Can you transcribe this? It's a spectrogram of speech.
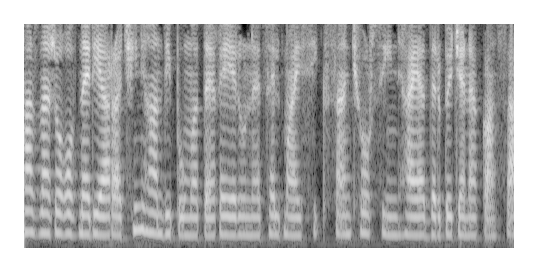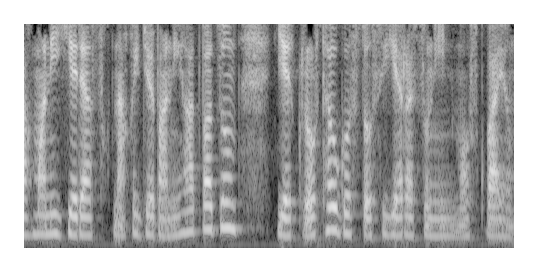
Հանձնաժողովների առաջին հանդիպումը տեղի էր ունեցել մայիսի 24-ին հայ-ադրբեջանական սահմանի Երասխ Նախիջևանի հատվածում, երկրորդը օգոստոսի 30-ին Մոսկվայում։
